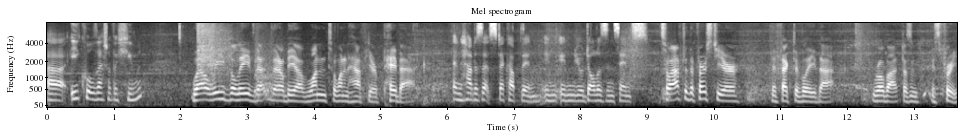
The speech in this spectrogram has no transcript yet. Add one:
uh, equal that of a human? Well, we believe that there'll be a one to one and a half year payback. And how does that stack up then in, in your dollars and cents? So after the first year, effectively that robot doesn't is free.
